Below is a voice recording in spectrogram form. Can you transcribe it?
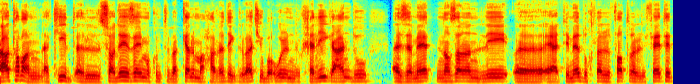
آه طبعا أكيد السعودية زي ما كنت بتكلم مع حضرتك دلوقتي وبقول إن الخليج عنده أزمات نظرا لاعتماده خلال الفترة اللي فاتت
